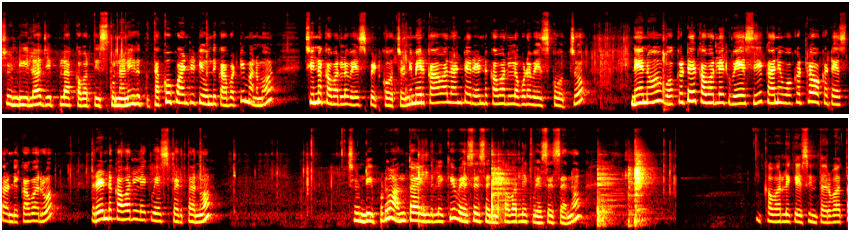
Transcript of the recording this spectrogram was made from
చూడండి ఇలా జిప్లాక్ కవర్ తీసుకున్నాను. ఇది తక్కువ క్వాంటిటీ ఉంది కాబట్టి మనము చిన్న కవర్లో వేసి పెట్టుకోవచ్చండి. మీరు కావాలంటే రెండు కవర్లలో కూడా వేసుకోవచ్చు. నేను ఒకటే కవర్లోకి వేసి కానీ ఒకటిలో ఒకటి వేస్తాండి కవరు. రెండు కవర్లోకి వేసి పెడతాను. చూడండి ఇప్పుడు అంతా ఇందులోకి వేసేసాను కవర్లోకి వేసేసాను. కవర్లోకి వేసిన తర్వాత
